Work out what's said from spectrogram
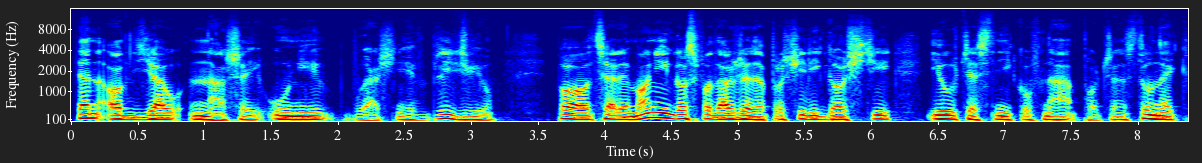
ten oddział naszej Unii właśnie w Bridgeview. Po ceremonii gospodarze zaprosili gości i uczestników na poczęstunek.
